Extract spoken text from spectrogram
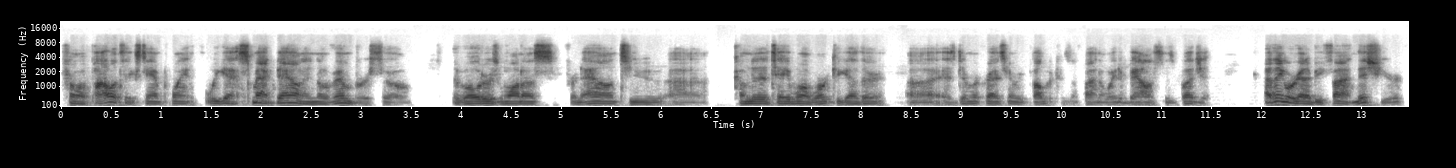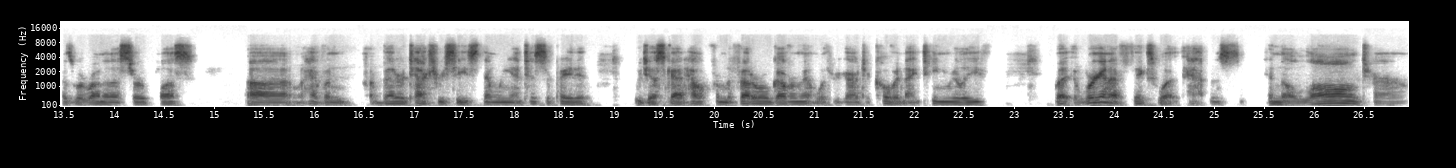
from a politics standpoint, we got smacked down in November. So the voters want us for now to uh, come to the table and work together uh, as Democrats and Republicans and find a way to balance this budget. I think we're going to be fine this year because we're running a surplus, uh, having better tax receipts than we anticipated. We just got help from the federal government with regard to COVID 19 relief. But we're going to fix what happens in the long term,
